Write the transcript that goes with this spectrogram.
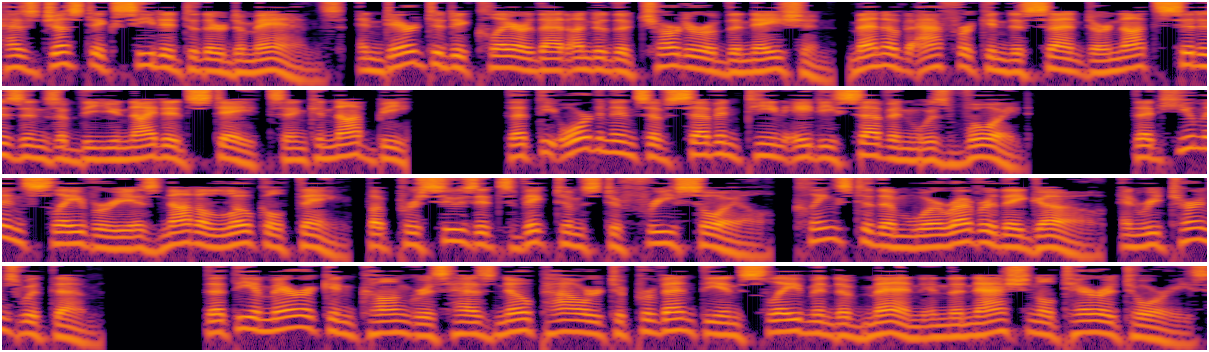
has just acceded to their demands, and dared to declare that under the Charter of the Nation, men of African descent are not citizens of the United States and cannot be—that the Ordinance of 1787 was void—that human slavery is not a local thing, but pursues its victims to free soil, clings to them wherever they go, and returns with them, that the American Congress has no power to prevent the enslavement of men in the national territories,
